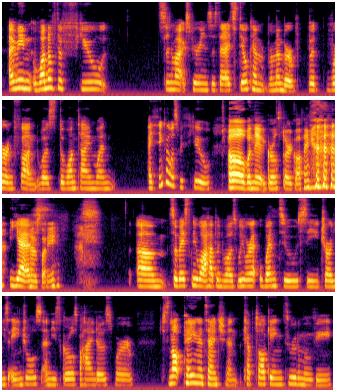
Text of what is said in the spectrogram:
I mean, one of the few cinema experiences that I still can remember but weren't fun was the one time when I think I was with you. oh, when the girls started coughing. Yes. that was funny. Um so basically what happened was we were went to see Charlie's Angels and these girls behind us were just not paying attention, kept talking through the movie.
